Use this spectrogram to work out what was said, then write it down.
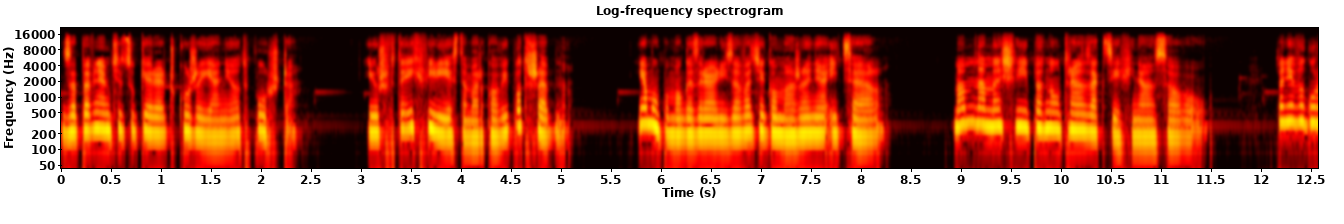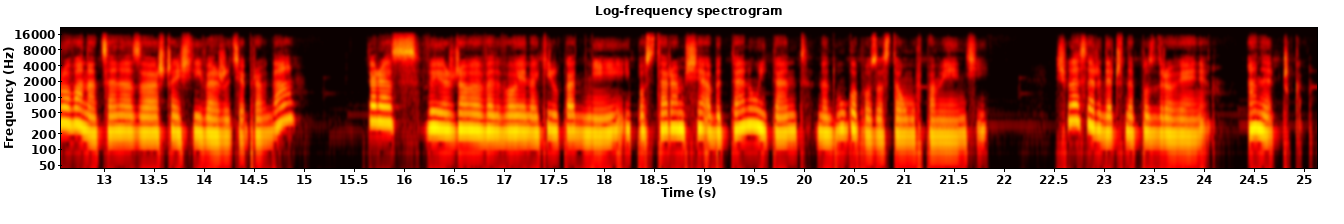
Zapewniam cię, cukiereczku, że ja nie odpuszczę. Już w tej chwili jestem Markowi potrzebna. Ja mu pomogę zrealizować jego marzenia i cel. Mam na myśli pewną transakcję finansową. To niewygórowana cena za szczęśliwe życie, prawda? Teraz wyjeżdżamy we dwoje na kilka dni i postaram się, aby ten weekend na długo pozostał mu w pamięci. Ślę serdeczne pozdrowienia. Aneczka.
